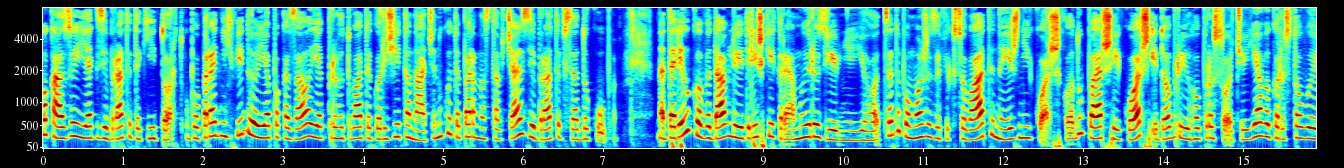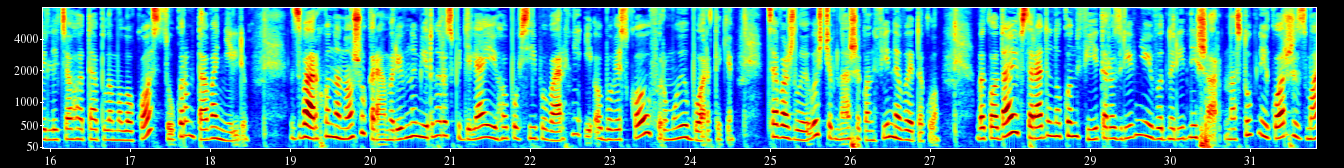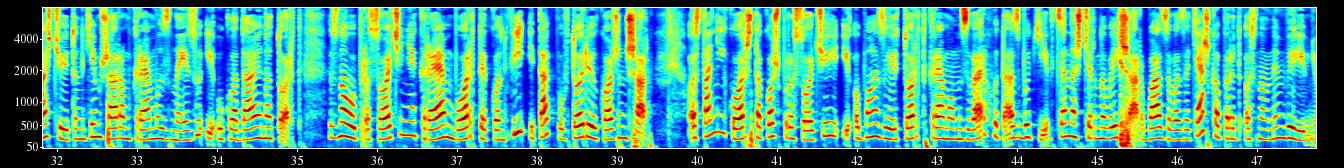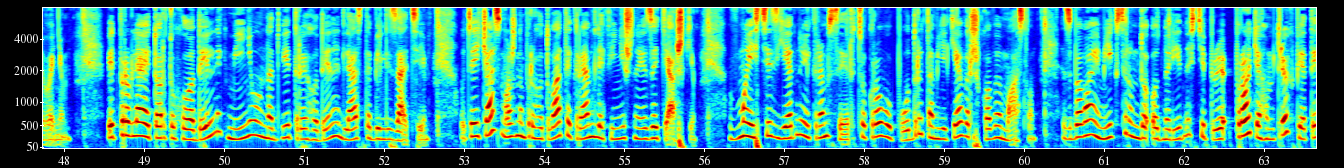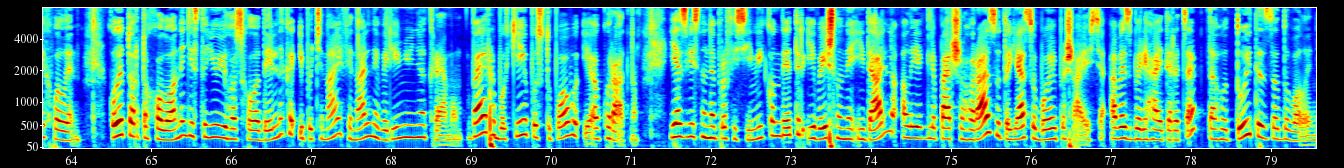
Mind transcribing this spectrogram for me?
Показую, як зібрати такий торт. У попередніх відео я показала, як приготувати коржі та начинку. Тепер настав час зібрати все докупи. На тарілку видавлюю трішки крему і розрівнюю його. Це допоможе зафіксувати нижній корж. Кладу перший корж і добре його просочую. Я використовую для цього тепле молоко з цукром та ваніллю. Зверху наношу крем, рівномірно розподіляю його по всій поверхні і обов'язково формую бортики. Це важливо, щоб наше конфі не витекло. Викладаю всередину конфі та розрівнюю однорідний шар. Наступний корж змащую тонким шаром крему знизу і укладаю на торт. Знову просочення, крем, бортик, конфі і так повторюю кожен шар. Останній корж також просочую і обмазую торт кремом зверху та з боків. Це наш черновий шар, базова затяжка перед основним вирівнюванням. Відправляю торт у холодильник мінімум на 2-3 години для стабілізації. У цей час можна приготувати крем для фінішної затяжки. В мисці з'єдную крем-сир, цукрову пудру та м'яке вершкове масло. Збиваю міксером до однорідності протягом 3-5 хвилин. Коли торт охолоне, дістаю його з холодильника і починаю фінальне вирівнювання кремом. Верх, бокіє поступово і акуратно. Я, звісно, не професійний кондитер і вийшло не ідеально, але як для першого разу, то я собою пишаюся. А ви зберігайте рецепт та готуйте з задоволенням.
